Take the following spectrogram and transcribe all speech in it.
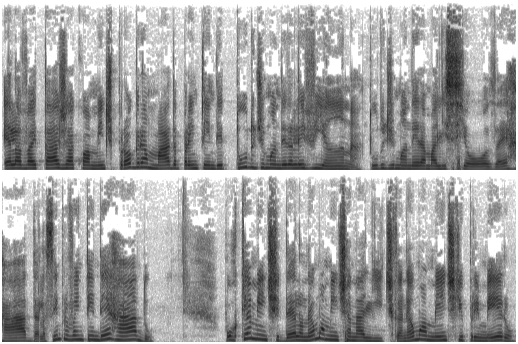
ela vai estar tá já com a mente programada para entender tudo de maneira leviana, tudo de maneira maliciosa, errada. Ela sempre vai entender errado. Porque a mente dela não é uma mente analítica, não é uma mente que primeiro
